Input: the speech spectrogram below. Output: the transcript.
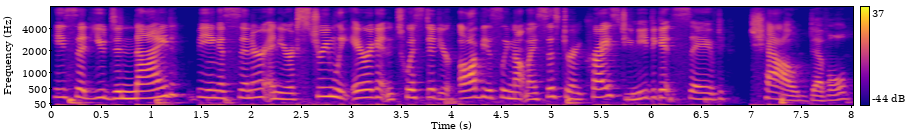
He said, You denied being a sinner and you're extremely arrogant and twisted. You're obviously not my sister in Christ. You need to get saved. Ciao, devil.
